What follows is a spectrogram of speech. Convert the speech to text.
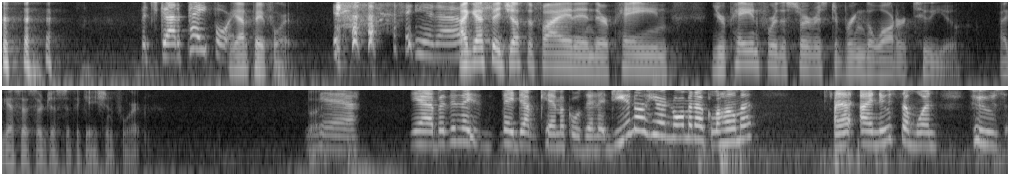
but you got to pay for it. You got to pay for it. it. you know. I guess they justify it and they're paying. You're paying for the service to bring the water to you. I guess that's their justification for it. But- Yeah, yeah, but then they they dump chemicals in it. Do you know here in Norman, Oklahoma? I, I knew someone whose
